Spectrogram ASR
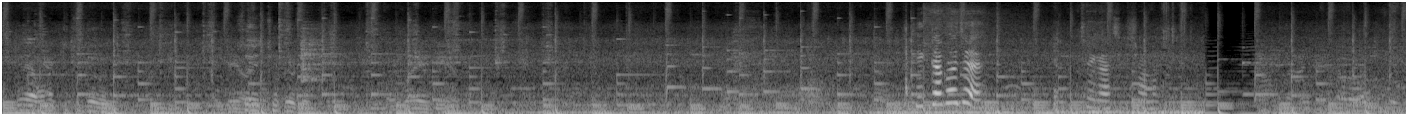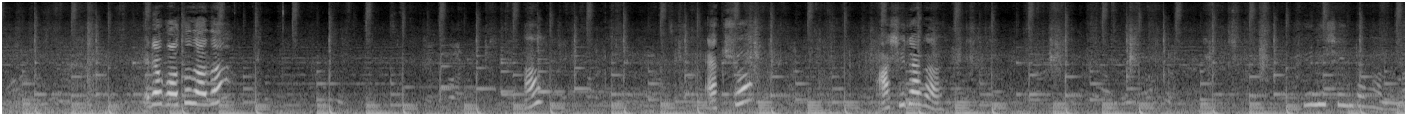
এই এমন একটা ছোট ঠিকঠাক হয়েছে ঠিক আছে, চলো। এটা কত দাদা? হ্যাঁ একশো? আশি টাকা? ফিনিশিংটা ভালো দাদা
